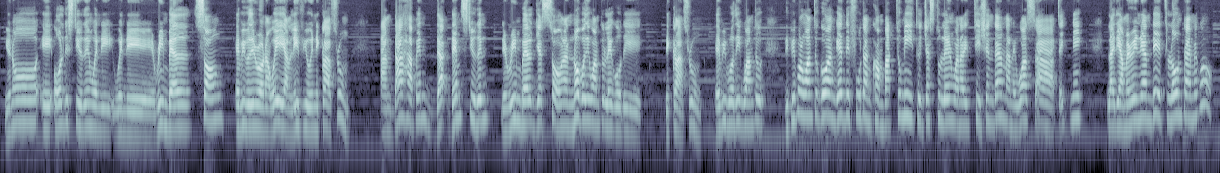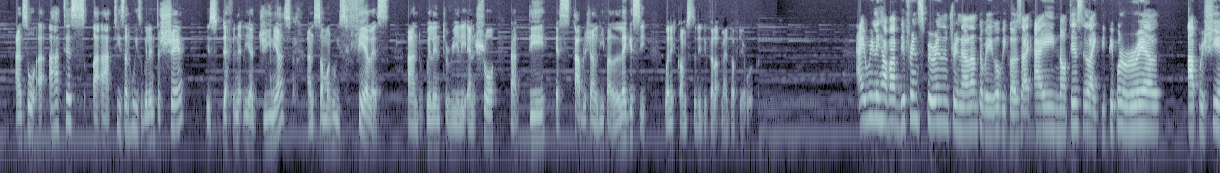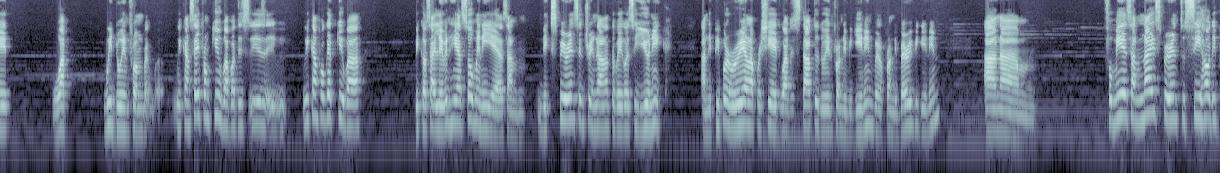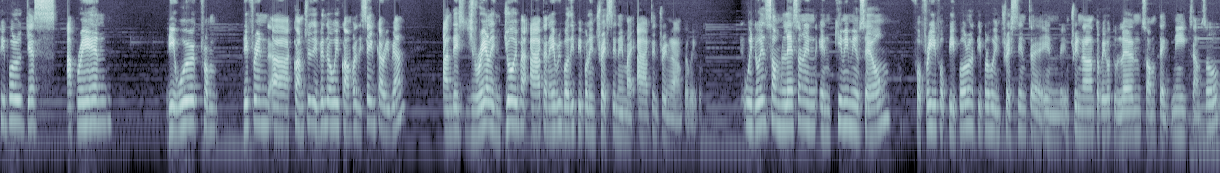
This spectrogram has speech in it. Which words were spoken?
you know, a, all the students when the when the ring bell song, everybody run away and leave you in the classroom, and that happened. That them student, the ring bell just song and nobody want to let go the the classroom. Everybody want to the people want to go and get the food and come back to me to just to learn what I teaching them, and it was a technique like the American did long time ago. And so, an artist, an artisan who is willing to share, is definitely a genius and someone who is fearless and willing to really ensure that they establish and leave a legacy when it comes to the development of their work. I really have a different spirit in Trinidad and Tobago because I, I noticed like the people real appreciate what we're doing from we can say from Cuba, but this is we can forget Cuba because I live in here so many years and the experience in Trinidad and Tobago is unique and the people really appreciate what we started doing from the beginning, from the very beginning. And um, for me, it's a nice experience to see how the people just apprehend the work from different uh, countries, even though we come from the same Caribbean. And they really enjoy my art, and everybody, people interested in my art in Trinidad and Tobago. We're doing some lesson in, in Kimme Museum for free for people, people who are interested in, in, in Trinidad and Tobago to learn some techniques and so.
